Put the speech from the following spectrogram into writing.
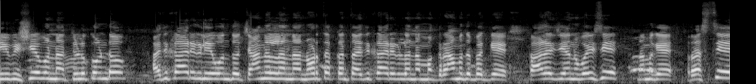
ಈ ವಿಷಯವನ್ನು ತಿಳ್ಕೊಂಡು ಅಧಿಕಾರಿಗಳು ಈ ಒಂದು ಚಾನಲನ್ನು ನೋಡ್ತಕ್ಕಂಥ ಅಧಿಕಾರಿಗಳು ನಮ್ಮ ಗ್ರಾಮದ ಬಗ್ಗೆ ಕಾಳಜಿಯನ್ನು ವಹಿಸಿ ನಮಗೆ ರಸ್ತೆಯ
